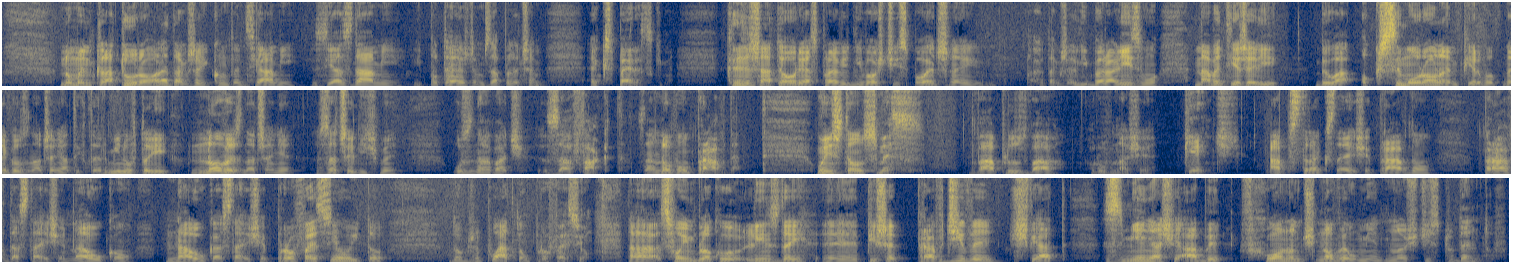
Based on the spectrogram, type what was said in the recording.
nomenklaturą, ale także i konwencjami, zjazdami i potężnym zapleczem eksperckim. Krytyczna teoria sprawiedliwości społecznej, a także liberalizmu, nawet jeżeli była oksymoronem pierwotnego znaczenia tych terminów, to jej nowe znaczenie zaczęliśmy uznawać za fakt, za nową prawdę. Winston Smith 2 plus 2 równa się 5. Abstrakt staje się prawdą, prawda staje się nauką, nauka staje się profesją i to dobrze płatną profesją. Na swoim bloku Lindsay y, pisze: Prawdziwy świat zmienia się, aby wchłonąć nowe umiejętności studentów.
